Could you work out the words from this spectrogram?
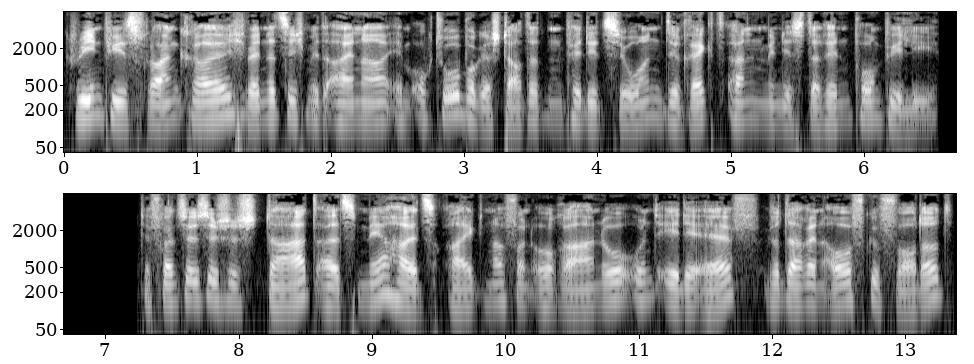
Greenpeace Frankreich wendet sich mit einer im Oktober gestarteten Petition direkt an Ministerin Pompili. Der französische Staat als Mehrheitseigner von Orano und EDF wird darin aufgefordert,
